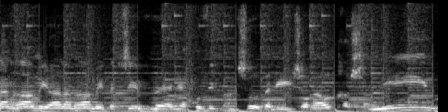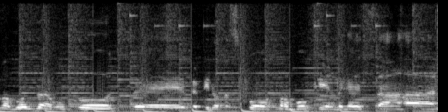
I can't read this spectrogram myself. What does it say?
אהלן רמי, אהלן רמי, תקשיב, אני אחוז התרגשות, אני שומע אותך שנים רבות וארוכות בפינות הספורט בבוקר, בגלי צה"ל.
